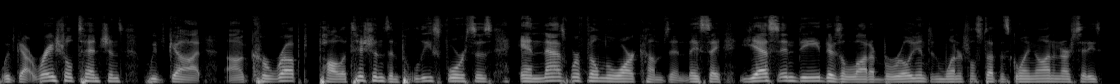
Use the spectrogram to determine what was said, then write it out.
we've got racial tensions, we've got uh, corrupt politicians and police forces, and that's where film noir comes in. They say yes, indeed, there's a lot of brilliant and wonderful stuff that's going on in our cities,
